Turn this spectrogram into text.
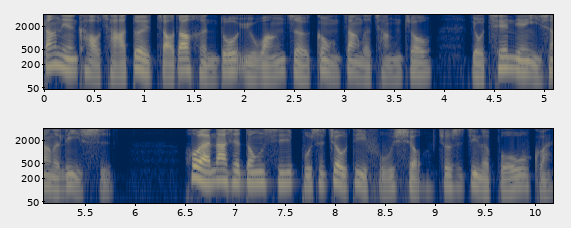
当年考察队找到很多与王者共葬的长洲，有千年以上的历史。后来那些东西不是就地腐朽，就是进了博物馆。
